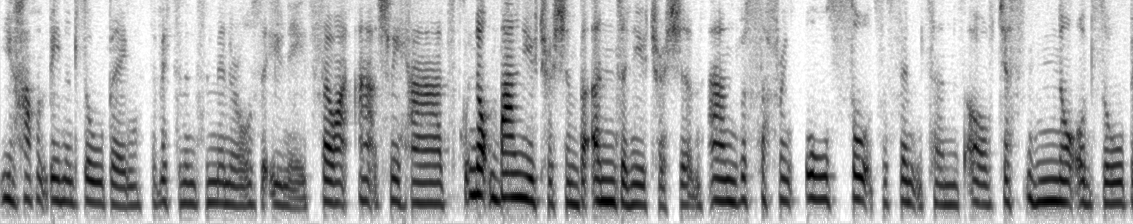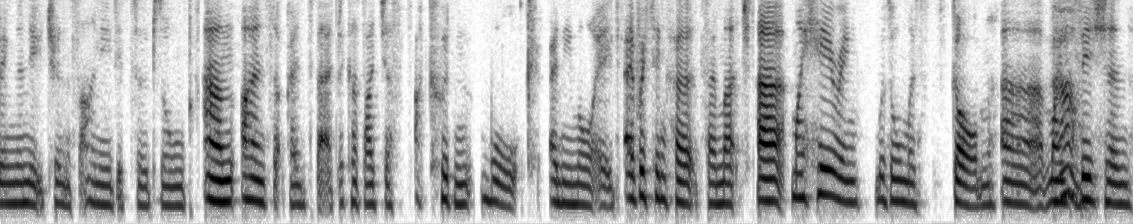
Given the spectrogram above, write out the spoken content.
you haven't been absorbing the vitamins and minerals that you need. So I actually had not malnutrition, but undernutrition and was suffering all sorts of symptoms of just not absorbing the nutrients I needed to absorb. And I ended up going to bed because I just, I couldn't walk anymore. It, everything hurt so much. Uh, my hearing was almost gone. Uh, my vision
